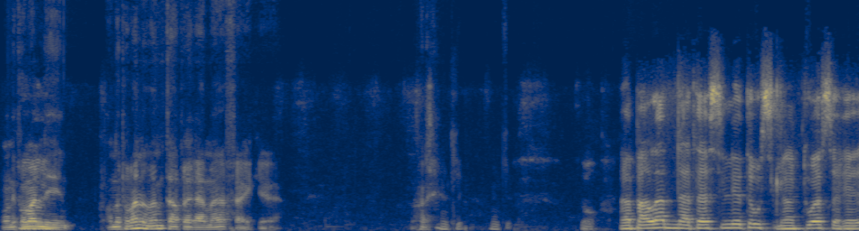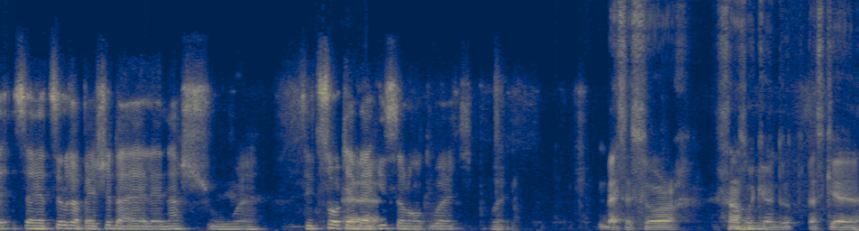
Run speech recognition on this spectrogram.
On est pas mal les. On a pas mal le même tempérament, fait que. Ouais. Ok, ok. Bon. En parlant de Nathan, s'il était aussi grand que toi, serait- serait-il repêché dans la LNH ou euh, c'est-tu son cabaret selon toi qui pourrait? Ben, c'est sûr, sans Mhm. aucun doute, parce que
